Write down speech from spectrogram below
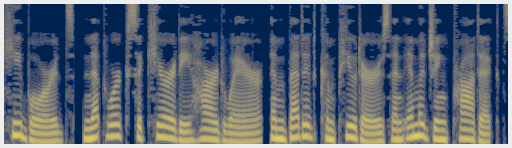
keyboards, network security hardware, embedded computers and imaging products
